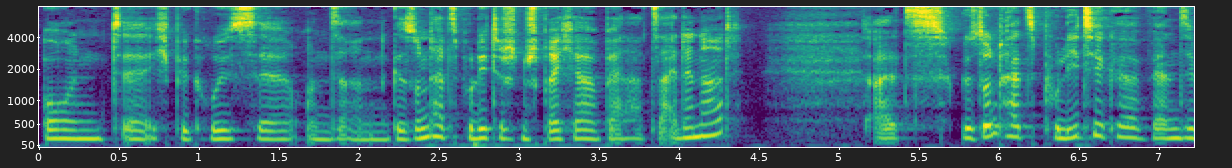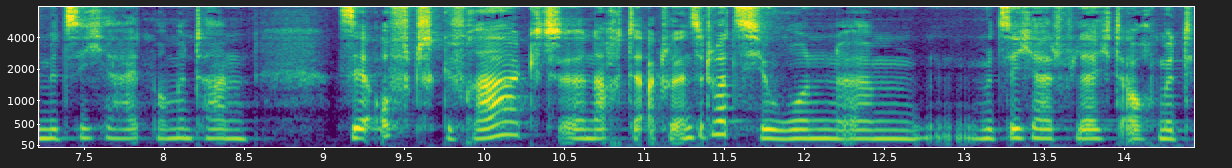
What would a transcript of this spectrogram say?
und äh, ich begrüße unseren gesundheitspolitischen Sprecher Bernhard Seidenath. Als Gesundheitspolitiker werden Sie mit Sicherheit momentan sehr oft gefragt äh, nach der aktuellen Situation, ähm, mit Sicherheit vielleicht auch mit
